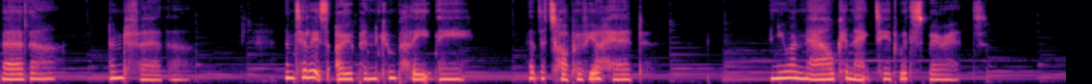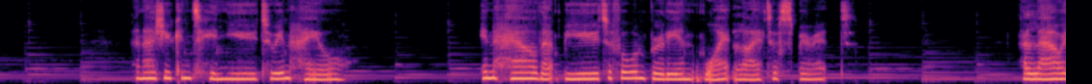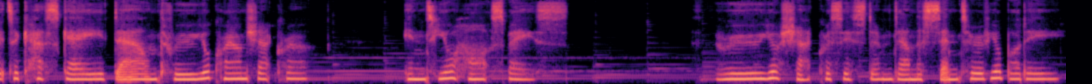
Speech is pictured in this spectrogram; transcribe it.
further and further until it's opened completely at the top of your head. And you are now connected with Spirit. And as you continue to inhale, Inhale that beautiful and brilliant white light of spirit. Allow it to cascade down through your crown chakra into your heart space, through your chakra system, down the center of your body,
